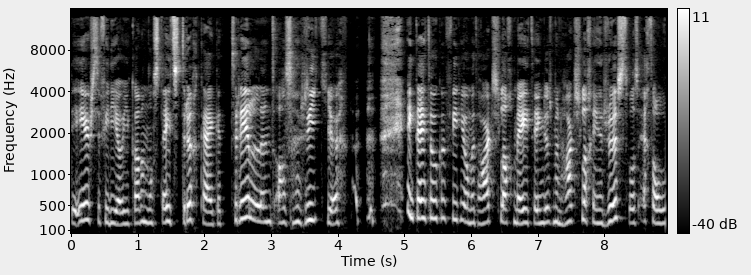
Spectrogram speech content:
De eerste video, je kan hem nog steeds terugkijken, trillend als een rietje. ik deed ook een video met hartslagmeting. Dus mijn hartslag in rust was echt al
